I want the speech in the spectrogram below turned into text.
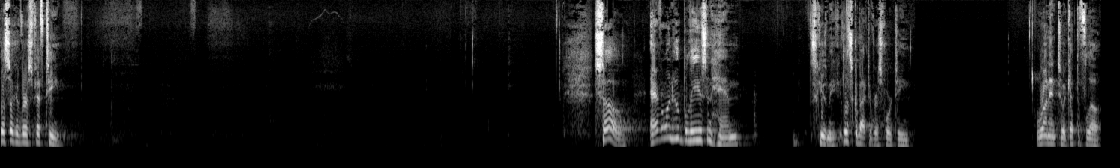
Let's look at verse 15. So, everyone who believes in him, excuse me, let's go back to verse 14. Run into it, get the flow.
